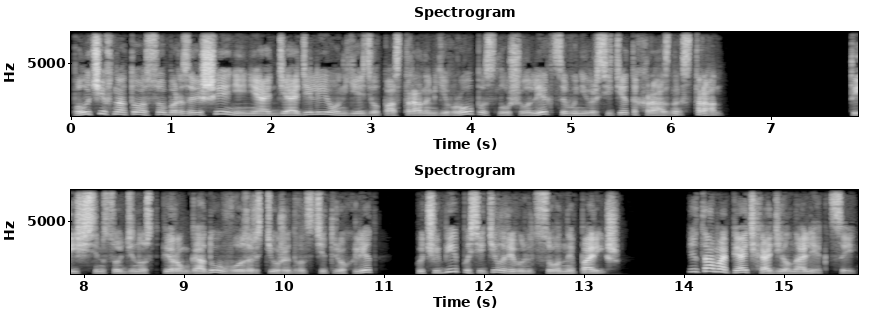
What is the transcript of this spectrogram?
Получив на то особое разрешение, не от дяди ли, он ездил по странам Европы, слушал лекции в университетах разных стран. В 1791 году, в возрасте уже 23 лет, Кучубей посетил революционный Париж. И там опять ходил на лекции.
